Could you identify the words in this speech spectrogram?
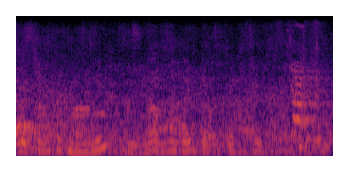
a good jump with mommy. Yeah, really good though.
